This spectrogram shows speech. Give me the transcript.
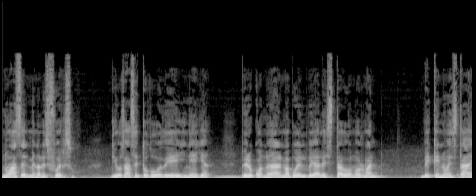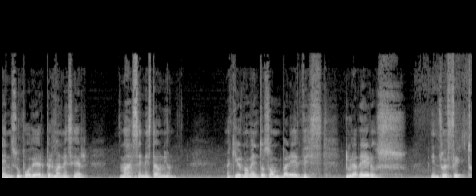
no hace el menor esfuerzo, Dios hace todo de en ella, pero cuando el alma vuelve al estado normal, ve que no está en su poder permanecer más en esta unión. Aquellos momentos son breves, duraderos en su efecto.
